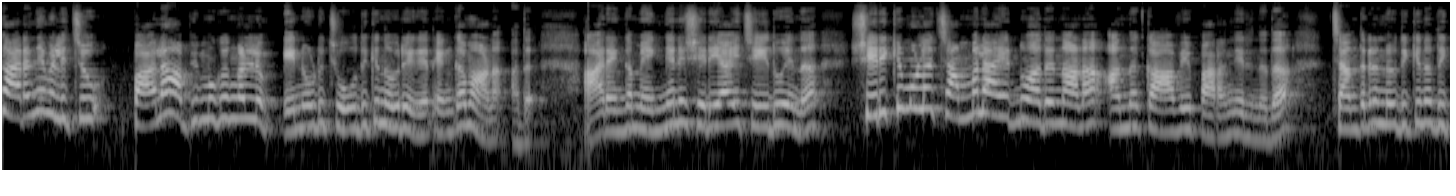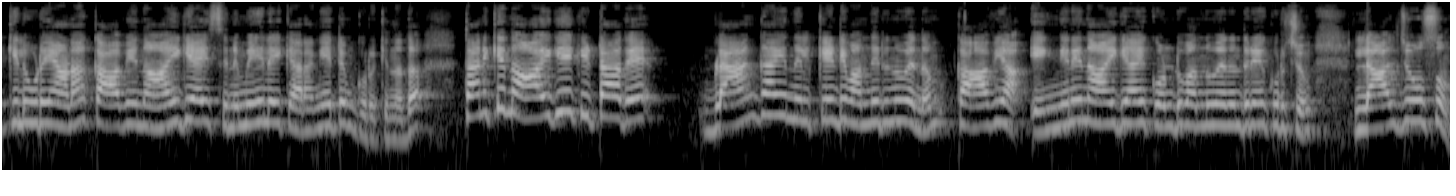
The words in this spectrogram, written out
കരഞ്ഞു വിളിച്ചു. പല അഭിമുഖങ്ങളിലും എന്നോട് ചോദിക്കുന്ന ഒരു രംഗമാണ് അത്. ആ രംഗം എങ്ങനെ ശരിയായി ചെയ്തു എന്ന് ശരിക്കുമുള്ള ചമ്മലായിരുന്നു അതെന്നാണ് അന്ന് കാവ്യ പറഞ്ഞിരുന്നത്. ചന്ദ്രൻ ഉദിക്കുന്ന ദിക്കിലൂടെയാണ് കാവ്യ നായികയായി സിനിമയിലേക്ക് അരങ്ങേറ്റം കുറിക്കുന്നത്. തനിക്ക് നായികയെ കിട്ടാതെ ബ്ലാങ്കായി നിൽക്കേണ്ടി വന്നിരുന്നുവെന്നും കാവ്യ എങ്ങനെ നായികയായി കൊണ്ടുവന്നു എന്നതിനെക്കുറിച്ചും ലാൽ ജോസും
